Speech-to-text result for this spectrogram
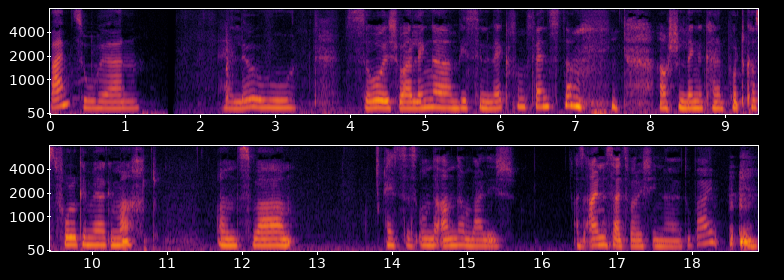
beim Zuhören. Hallo. So, ich war länger ein bisschen weg vom Fenster. Auch schon länger keine Podcast-Folge mehr gemacht. Und zwar ist es unter anderem, weil ich, also einerseits war ich in äh, Dubai,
